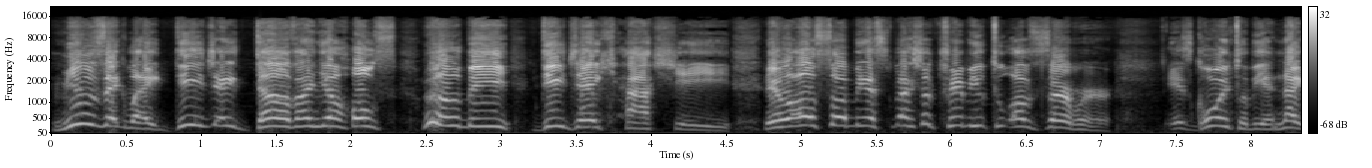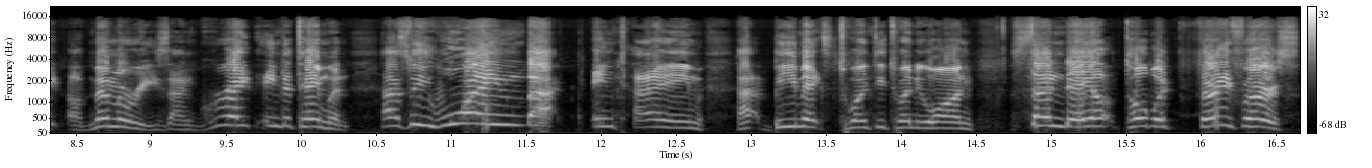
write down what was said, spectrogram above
Music by DJ Dove and your host will be DJ Kashi. There will also be a special tribute to Observer. It's going to be a night of memories and great entertainment as we wind back in time at BMX 2021, Sunday, October 31st.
